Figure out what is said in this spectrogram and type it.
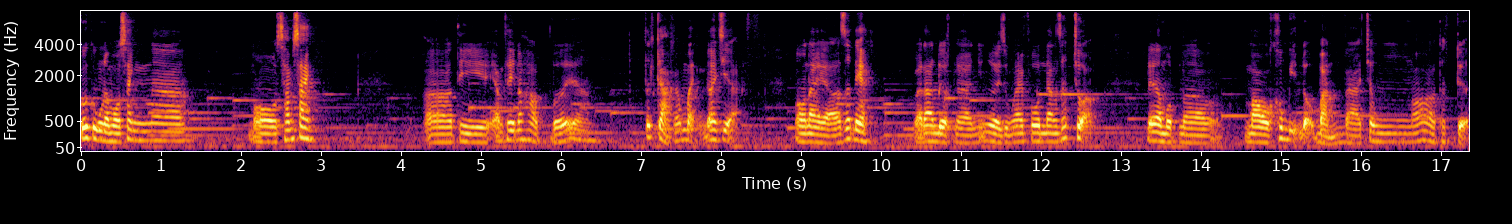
Cuối cùng là màu xanh à, Màu xám xanh. À, Thì em thấy nó hợp với à, tất cả các mệnh đó anh chị ạ. Màu này à, rất đẹp Và đang được những người dùng iPhone đang rất chuộng. Đây là một màu không bị lộ bẩn Và trông nó thật sự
